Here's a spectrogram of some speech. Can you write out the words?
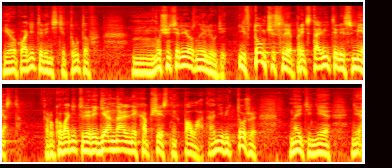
и руководители институтов, очень серьезные люди. И в том числе представители с мест, руководители региональных общественных палат. Они ведь тоже, знаете, не, не,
